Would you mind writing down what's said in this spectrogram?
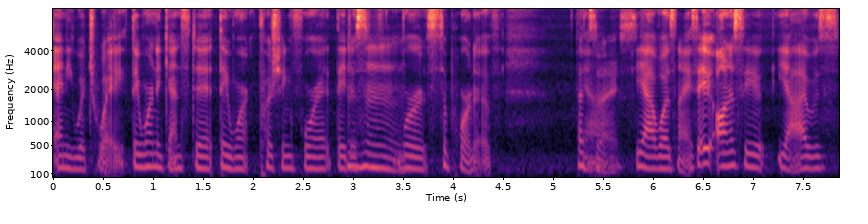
any which way. They weren't against it. They weren't pushing for it. They just mm-hmm. were supportive. That's yeah. nice. Yeah, it was nice. It, honestly, yeah, I was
